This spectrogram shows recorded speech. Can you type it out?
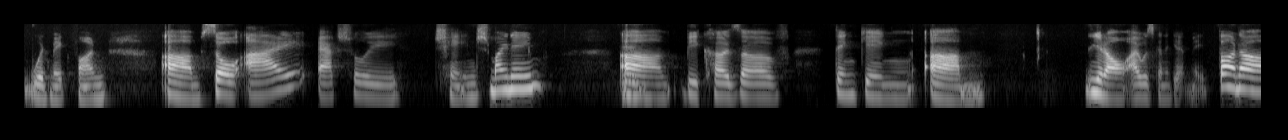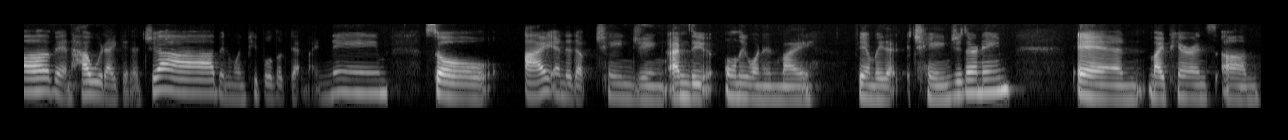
would, make fun. Um, so I actually changed my name mm. um, because of thinking, um, you know, I was going to get made fun of and how would I get a job and when people looked at my name. So I ended up changing. I'm the only one in my family that changed their name. And my parents, um,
